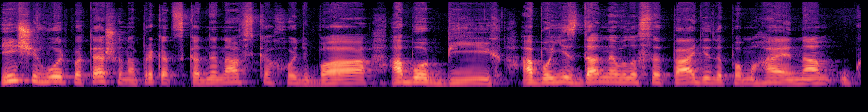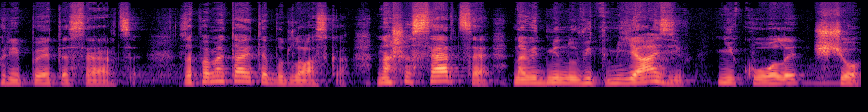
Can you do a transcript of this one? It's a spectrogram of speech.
Інші говорять про те, що, наприклад, скандинавська ходьба, або біг, або їзда на велосипеді допомагає нам укріпити серце. Запам'ятайте, будь ласка, наше серце, на відміну від м'язів, ніколи що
